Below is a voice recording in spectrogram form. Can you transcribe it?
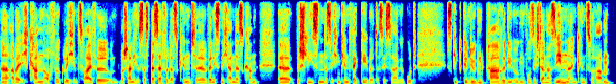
Ne? Aber ich kann auch wirklich im Zweifel, und wahrscheinlich ist das besser für das Kind, äh, wenn ich es nicht anders kann, äh, beschließen, dass ich ein Kind weggebe, dass ich sage, gut, es gibt genügend Paare, die irgendwo sich danach sehnen, ein Kind zu haben.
